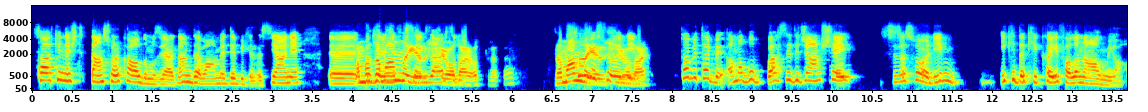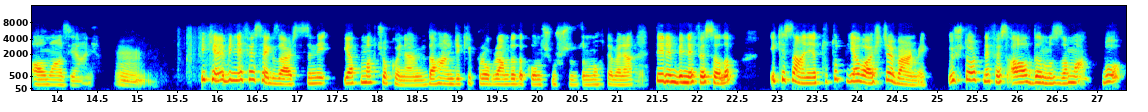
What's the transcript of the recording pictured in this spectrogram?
Sakinleştikten sonra kaldığımız yerden devam edebiliriz. Yani e, Ama zamanla yarışıyorlar o sırada. Zamanla Şöyle yarışıyorlar. söyleyeyim. Tabii tabii ama bu bahsedeceğim şey size söyleyeyim iki dakikayı falan almıyor. Almaz yani. Hmm. Bir kere bir nefes egzersizini yapmak çok önemli. Daha önceki programda da konuşmuşuzdur muhtemelen. Derin bir nefes alıp iki saniye tutup yavaşça vermek. 3-4 nefes aldığımız zaman bu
